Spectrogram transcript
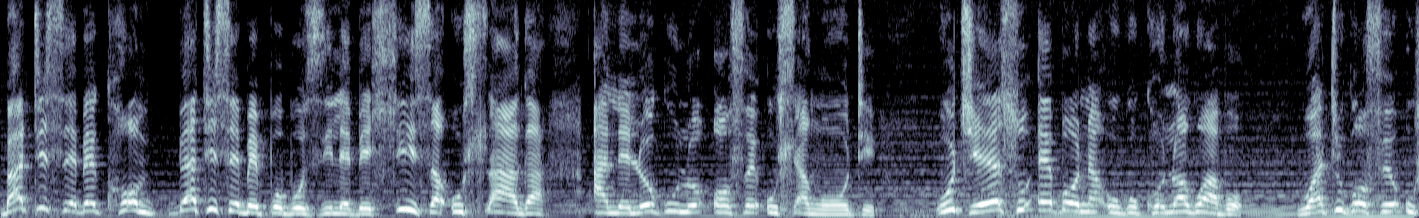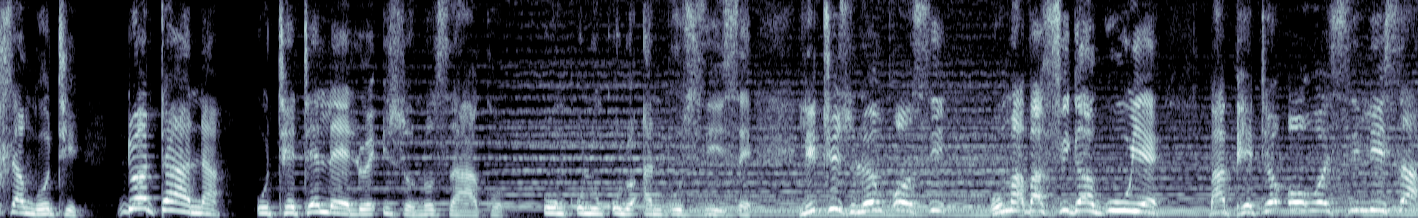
Bathi sebekhom bathi sebebhobozile behlisa uhlaka alelokulo ofe uhlangothi. uJesu ebona ukukholwa kwabo wathi kofe uhlangothi ndodana uthethelelwe izono zakho uNkulunkulu anibusise lithi izwi lenkosi uma bafika kuye baphethe owesilisa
